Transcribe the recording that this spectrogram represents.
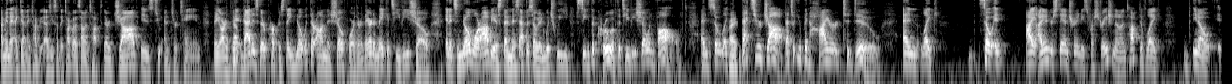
I mean, again, they talk as you said. They talk about this on Untucked. Their job is to entertain. They are they, Yep. that is their purpose. They know what they're on this show for. They're there to make a TV show, and it's no more obvious than this episode in which we see the crew of the TV show involved. And so, like, Right. that's your job. That's what you've been hired to do. And like, so it. I I understand Trinity's frustration and Untucked of like, you know, i-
